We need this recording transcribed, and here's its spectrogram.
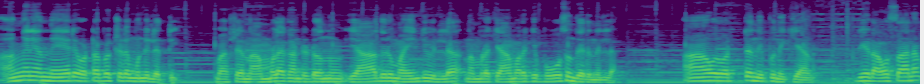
അങ്ങനെ നേരെ ഒട്ടപക്ഷിയുടെ മുന്നിലെത്തി. പക്ഷേ നമ്മളെ കണ്ടിട്ടൊന്നും യാതൊരു മൈൻഡും ഇല്ല. നമ്മുടെ ക്യാമറയ്ക്ക് പോസും തരുന്നില്ല. ആ ഒരു ഒറ്റ നിപ്പ് നിൽക്കുകയാണ്. പിന്നീട് അവസാനം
